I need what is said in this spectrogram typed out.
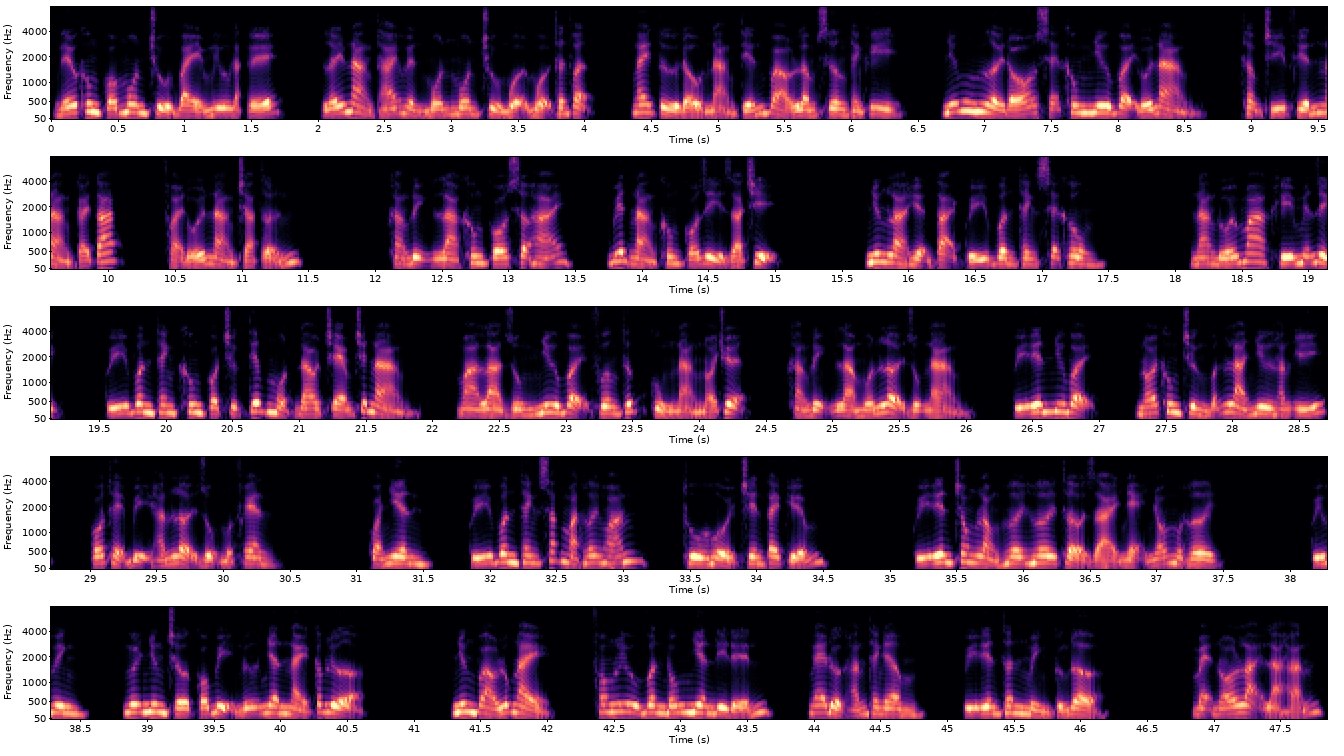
Nếu không có môn chủ bày mưu đặc kế, lấy nàng Thái Huyền môn môn chủ muội muội thân phận, ngay từ đầu nàng tiến vào Lâm Xương thành khi, những người đó sẽ không như vậy đối nàng, thậm chí phiến nàng cái tát, phải đối nàng tra tấn. Khẳng định là không có sợ hãi, biết nàng không có gì giá trị. Nhưng là hiện tại Quý Vân Thanh sẽ không. Nàng đối ma khí miễn dịch, Quý Vân Thanh không có trực tiếp một đao chém chết nàng, mà là dùng như vậy phương thức cùng nàng nói chuyện, khẳng định là muốn lợi dụng nàng. Quý Yên như vậy, nói không chừng vẫn là như hắn ý, có thể bị hắn lợi dụng một phen. Quả nhiên, Quý Vân Thanh sắc mặt hơi hoãn, thu hồi trên tay kiếm. Quý Yên trong lòng hơi hơi thở dài nhẹ nhõm một hơi. Quý huynh, ngươi nhưng chớ có bị nữ nhân này cấp lửa. Nhưng vào lúc này, Phong Lưu Vân bỗng nhiên đi đến, nghe được hắn thanh âm, Quý Yên thân mình cứng đờ. Mẹ nó lại là hắn.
